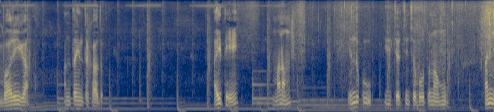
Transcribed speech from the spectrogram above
భారీగా అంత ఇంత కాదు. అయితే మనం ఎందుకు ఇది చర్చించబోతున్నాము అని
